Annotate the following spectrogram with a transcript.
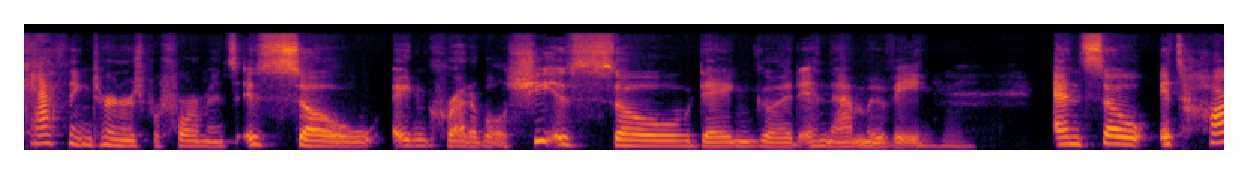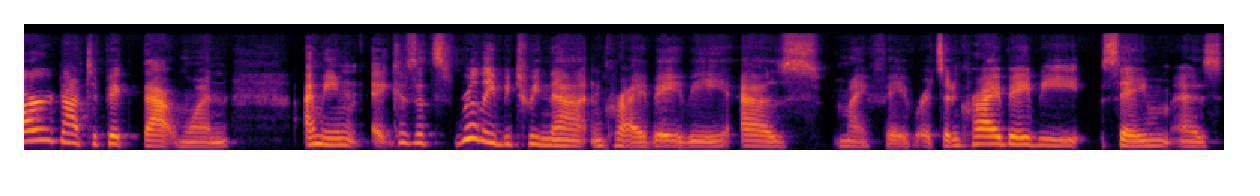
Kathleen Turner's performance is so incredible. She is so dang good in that movie. Mm-hmm. And so it's hard not to pick that one. I mean, because eh, it's really between that and Crybaby as my favorites. And Crybaby, same as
